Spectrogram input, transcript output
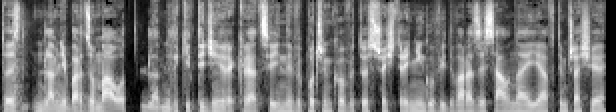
To jest dla mnie bardzo mało. Dla mnie taki tydzień rekreacyjny, wypoczynkowy to jest 6 treningów i dwa razy sauna i ja w tym czasie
